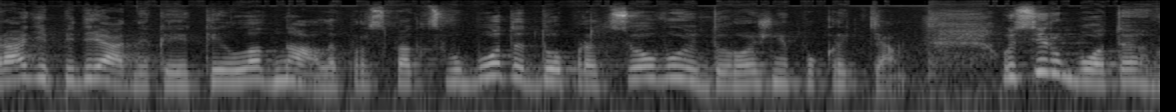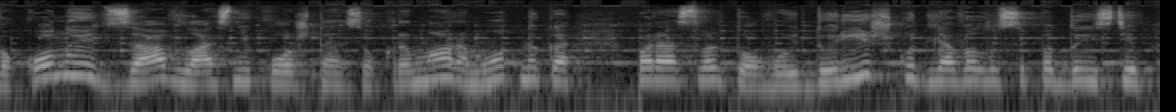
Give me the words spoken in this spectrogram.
раді підрядники, які ладнали проспект Свободи, допрацьовують дорожнє покриття. Усі роботи виконують за власні кошти. Зокрема, ремонтники переасфальтовують доріжку для велосипедистів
